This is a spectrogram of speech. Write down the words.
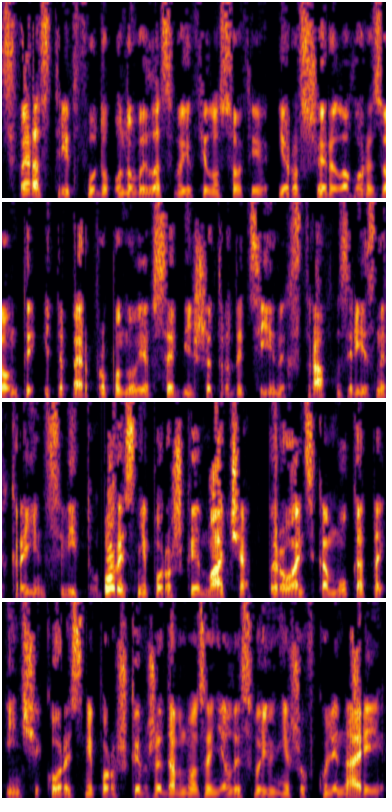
Сфера стрітфуду оновила свою філософію і розширила горизонти, і тепер пропонує все більше традиційних страв з різних країн світу. Корисні порошки матча, перуанська мука та інші корисні порошки вже давно зайняли свою нішу в кулінарії.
